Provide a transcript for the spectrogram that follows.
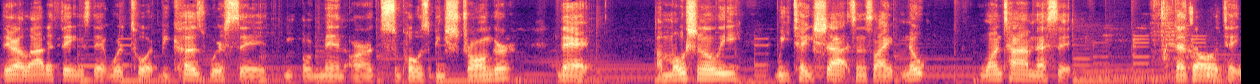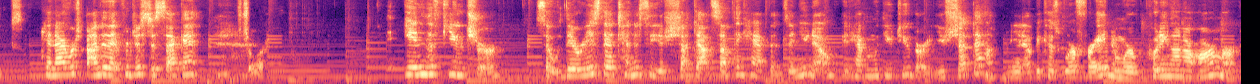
there are a lot of things that we're taught because we're said or men are supposed to be stronger. That emotionally we take shots and it's like, nope, one time, that's it. That's all it takes. Can I respond to that for just a second? Sure. In the future, so there is that tendency to shut down. Something happens, and you know, it happened with YouTuber. You shut down, you know, because we're afraid and we're putting on our armor.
